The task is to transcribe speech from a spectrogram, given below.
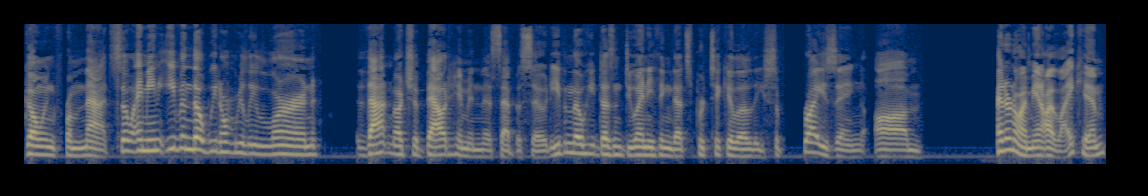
going from that. So I mean, even though we don't really learn that much about him in this episode, even though he doesn't do anything that's particularly surprising, um I don't know, I mean, I like him.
